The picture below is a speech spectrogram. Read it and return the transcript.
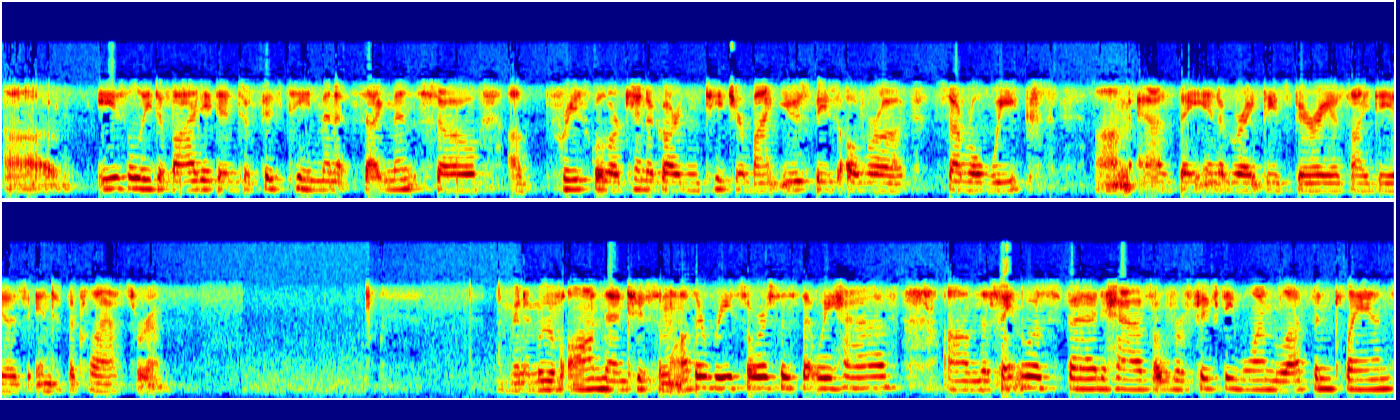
uh, easily divided into 15-minute segments, so a preschool or kindergarten teacher might use these over a, several weeks um, as they integrate these various ideas into the classroom. I'm going to move on then to some other resources that we have. Um, the St. Louis Fed has over 51 lesson plans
